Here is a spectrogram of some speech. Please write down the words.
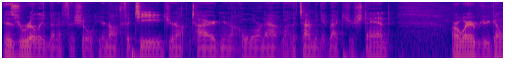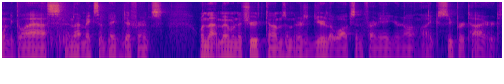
is really beneficial. You're not fatigued, you're not tired, and you're not worn out by the time you get back to your stand or wherever you're going to glass, and that makes a big difference. When that moment of truth comes and there's a deer that walks in front of you, you're not like super tired.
